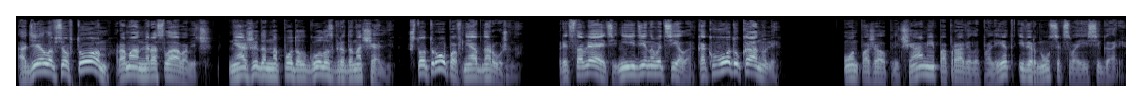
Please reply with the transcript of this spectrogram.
А дело все в том, Роман Мирославович, неожиданно подал голос градоначальник, что трупов не обнаружено. Представляете, ни единого тела, как в воду канули. Он пожал плечами, поправил эполет и вернулся к своей сигаре.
